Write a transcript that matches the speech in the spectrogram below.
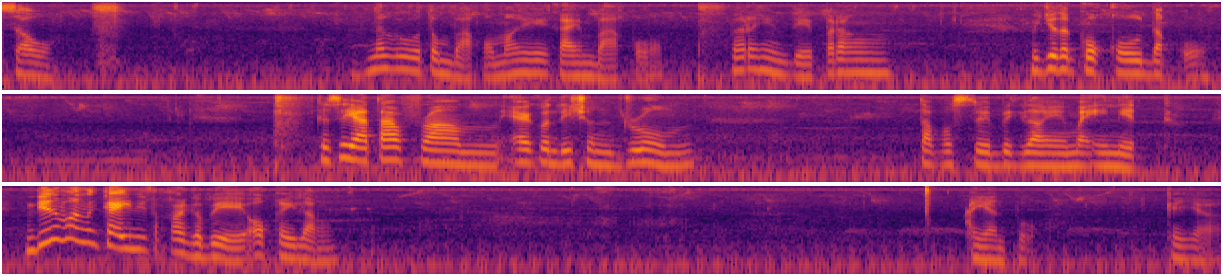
so nagugutom ba ako? Makikikain ba ako? Parang hindi. Parang medyo nagko-cold ako. Kasi yata from air conditioned room tapos biglang yung mainit. Hindi naman nagkainit ang kagabi eh. okay lang. Ayan po. Kaya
